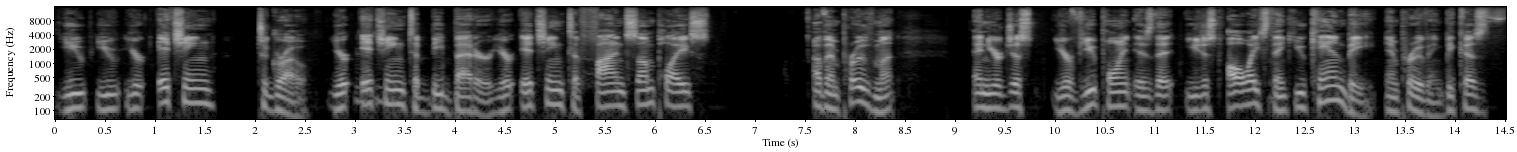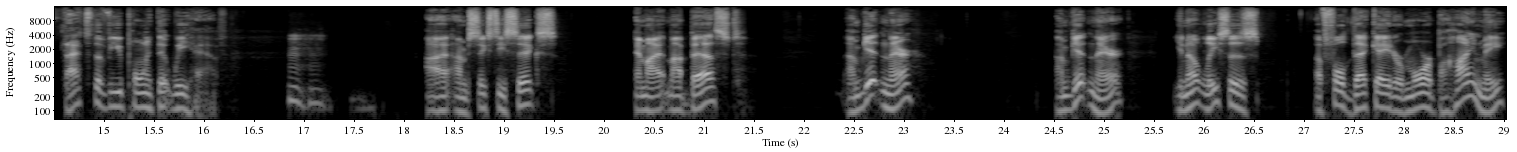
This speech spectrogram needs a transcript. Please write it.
you, you, you're itching to grow. You're mm-hmm. itching to be better. You're itching to find some place of improvement. And you're just, your viewpoint is that you just always think you can be improving because that's the viewpoint that we have. Mm-hmm. I, I'm 66. Am I at my best? I'm getting there. I'm getting there. You know, Lisa's a full decade or more behind me,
